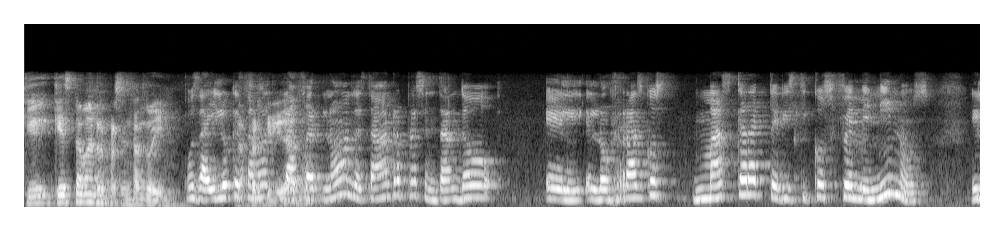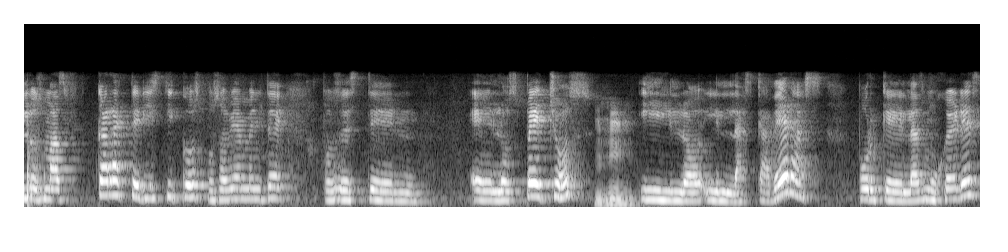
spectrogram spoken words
¿Qué, qué estaban representando ahí? Pues ahí lo que La estaban, fertilidad, la fer- ¿no? le estaban representando el, los rasgos más característicos femeninos y los más característicos, pues obviamente, pues este, eh, los pechos y, lo, y las caderas, porque las mujeres,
